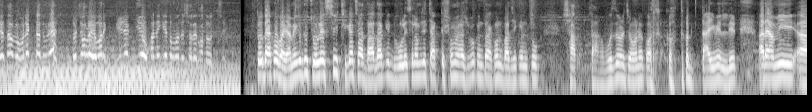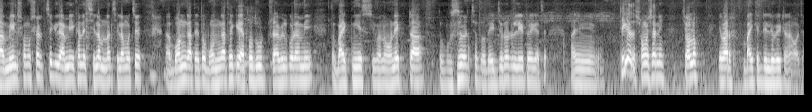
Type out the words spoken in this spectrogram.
যেতে হবে অনেকটা দূরে। তো চলো এবার ডিরেক্ট গিয়ে ওখানে গিয়ে তোমাদের সাথে কথা হচ্ছে। তো দেখো ভাই আমি কিন্তু চলে এসেছি ঠিক আছে? আর দাদাকে বলেছিলাম যে চারটের সময় আসব কিন্তু এখন বাজে কিন্তু সাতটা। বুঝতে পারছ? মানে কত কত টাইমের লেট আরে আমি মেন সমস্যা হচ্ছে কি আমি এখানে ছিলাম না ছিলাম হচ্ছে বনগাঁতে। তো বনগাঁ থেকে এত দূর ট্রাভেল করে আমি বাইক নিয়ে এসেছি মানে অনেকটা। তো বুঝতে পারছ? তো এই জন্য লেট হয়ে গেছে। আমি ঠিক আছে সমস্যা নেই। চলো এবার বাইকের ডেলিভারিটা নেওয়া যায়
